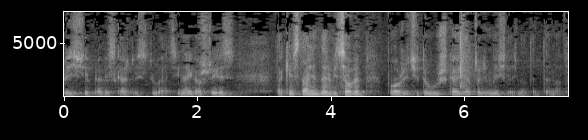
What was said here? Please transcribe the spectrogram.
wyjście prawie z każdej sytuacji. Najgorsze jest w takim stanie nerwicowym położyć się do łóżka i zacząć myśleć na ten temat.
